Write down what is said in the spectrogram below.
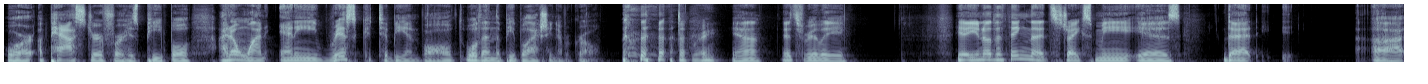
or a pastor for his people, I don't want any risk to be involved. Well, then the people actually never grow. right. Yeah, it's really. Yeah, you know the thing that strikes me is that uh,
